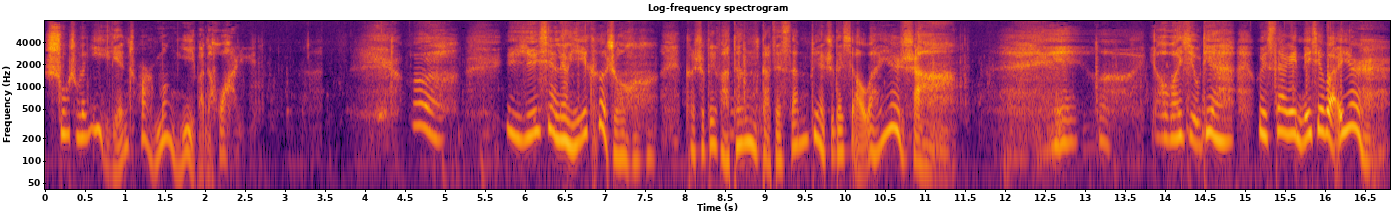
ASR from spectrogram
说出了一连串梦一般的话语：“啊，一限量一刻钟，可是非把灯打在三便士的小玩意儿上。要把酒店会塞给你那些玩意儿。”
